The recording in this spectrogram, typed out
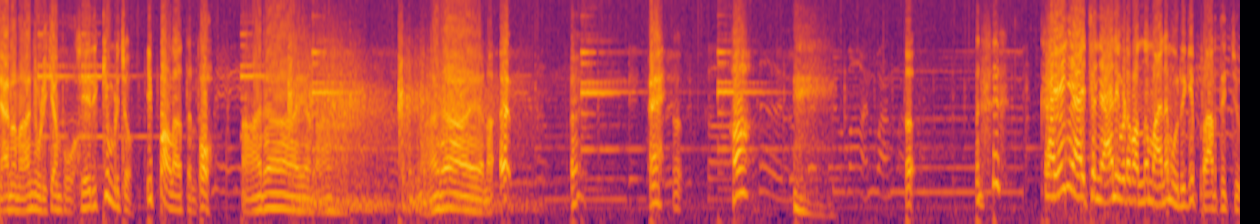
ഞാൻ നാഞ്ഞു വിളിക്കാൻ പോവാ. ശരിക്കും പിടിച്ചോ? ഇപ്പൊ ആളാത്തണ്ടോ നാരായണ നാരായണ. കഴിഞ്ഞ ആഴ്ച ഞാൻ ഇവിടെ വന്ന് മനമുരുകി പ്രാർത്ഥിച്ചു.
